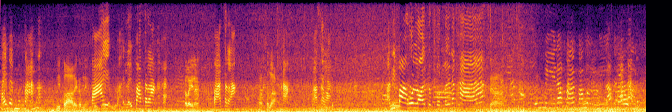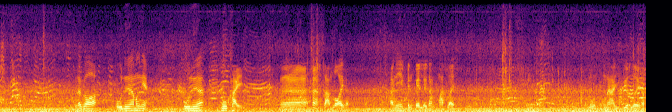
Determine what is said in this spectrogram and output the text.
ใช้แบบลูกหนานอะนี่ปลาอะไรครับเนี่ยปลาปลาไหลปลาสลักอะค่ะ อะไรนะปลาสลักปลาสลัดค่ะปลาสลักอันนี้ปลาอ้วนลอยสดๆเลยนะคะจ้ายังมีนะคะปลาหมึกมีรับจะแค่เอาตังค์แข็งได้แล้วก็ปูเนื้อมั้งเนี่ย ปูเนื้อปูไข่สามร้อยครับ อันนี้เป็นๆเลยนะมัดไว้อืมนู่นข้างหน้าอีกเยอะเลยครับ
